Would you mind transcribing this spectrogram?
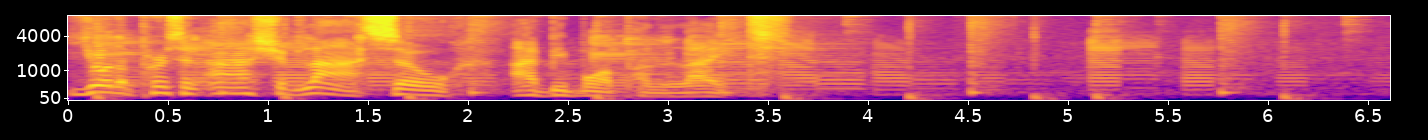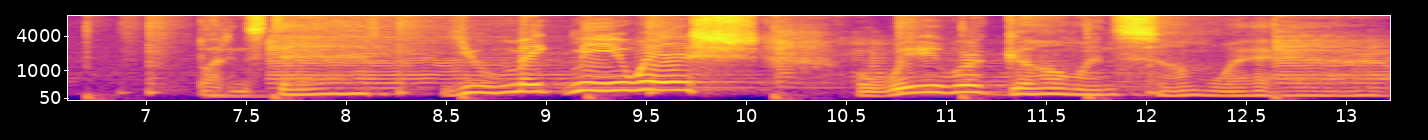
You're the person I should lie, so I'd be more polite. But instead, you make me wish we were going somewhere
